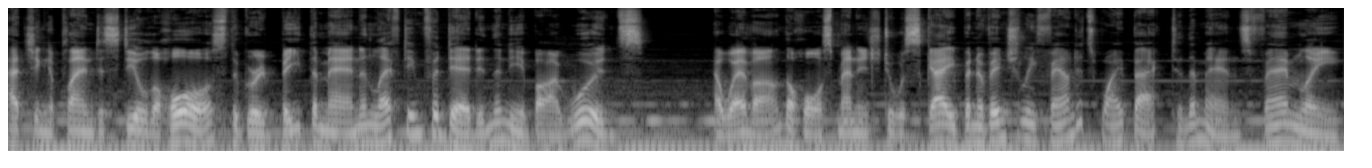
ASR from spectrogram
Hatching a plan to steal the horse, the group beat the man and left him for dead in the nearby woods. However, the horse managed to escape and eventually found its way back to the man's family.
